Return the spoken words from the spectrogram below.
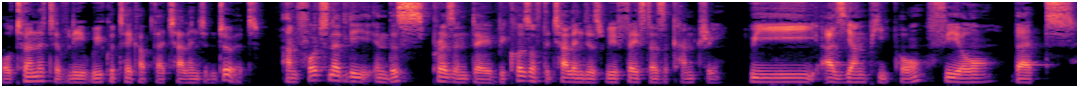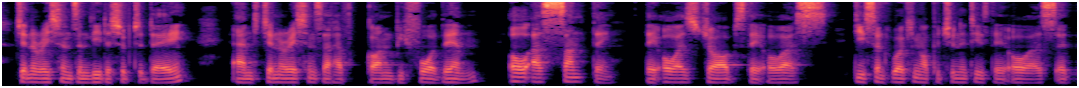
Alternatively, we could take up that challenge and do it. Unfortunately, in this present day, because of the challenges we've faced as a country, we as young people feel that generations in leadership today and generations that have gone before them owe us something. They owe us jobs. They owe us decent working opportunities. They owe us a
